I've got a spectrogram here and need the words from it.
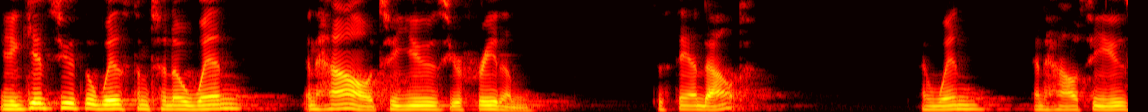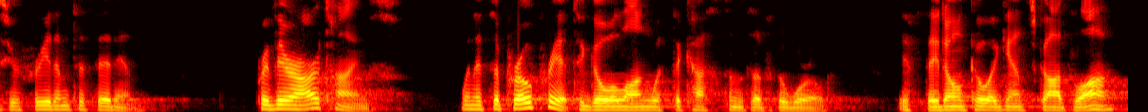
And He gives you the wisdom to know when and how to use your freedom to stand out, and when and how to use your freedom to fit in. For there are times when it's appropriate to go along with the customs of the world if they don't go against God's law.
